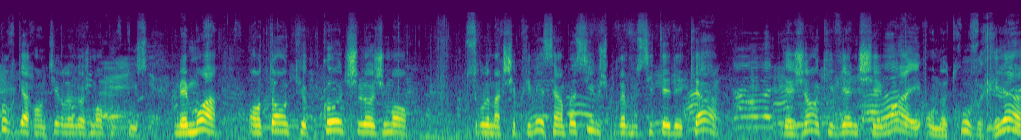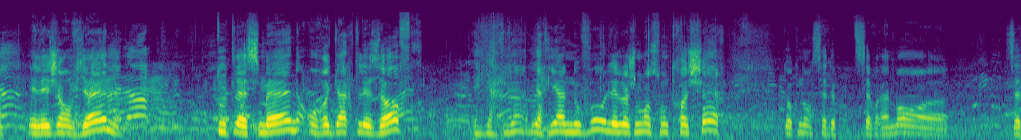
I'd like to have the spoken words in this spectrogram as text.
pour garantir le logement pour tous. Mais moi, en tant que coach logement sur le marché privé, c'est impossible. Je pourrais vous citer des cas, des gens qui viennent chez moi et on ne trouve rien. Et les gens viennent toutes les semaines, on regarde les offres et il n'y a rien, il n'y a rien de nouveau. Les logements sont trop chers. Donc non, c'est vraiment... euh,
